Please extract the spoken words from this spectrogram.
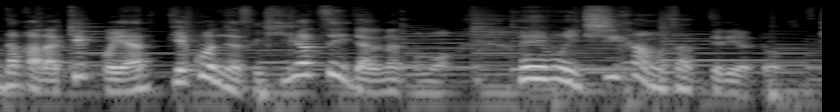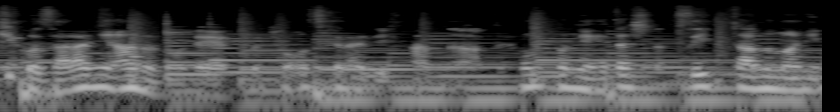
だから結構やってこんじゃないですか。気がついたらなんかもう、えー、もう1時間も経ってるよって結構ザラにあるので、これ気をつけないといかんなって、本当に下手したツイッターの間に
